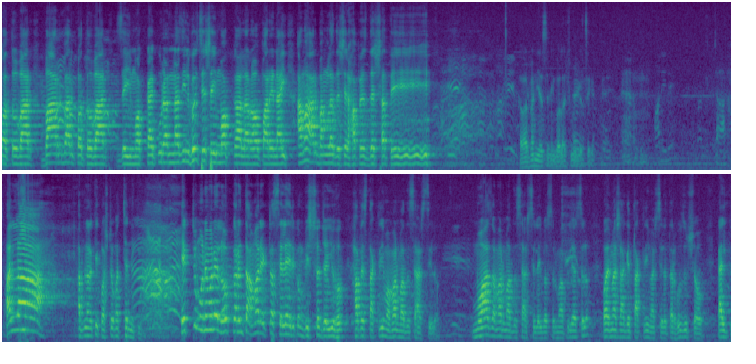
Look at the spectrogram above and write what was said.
কতবার বারবার কতবার, যেই মক্কায় কোরআন নাজিল হয়েছে সেই মক্কা আল্লাহরাও পারে নাই। আমার বাংলাদেশের হাফেজদের সাথে। আল্লাহ, আপনারা কি কষ্ট পাচ্ছেন নাকি? একটু মনে মনে লোভ করেন তো, আমার একটা ছেলে এরকম বিশ্বজয়ী হোক। হাফেজ তাকরিম আমার মাদ্রাসা আসছিল। মোয়াজ আমার মাদ্রাসা আসছিল, এই বছর মাহফিল আসছিল। কয় মাস আগে তাকরিম আসছিল, তার হুজুর সহ। কালকে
